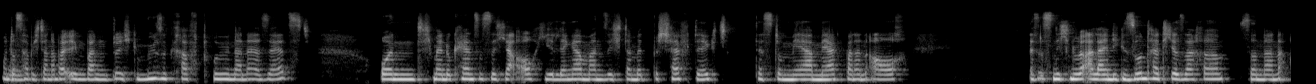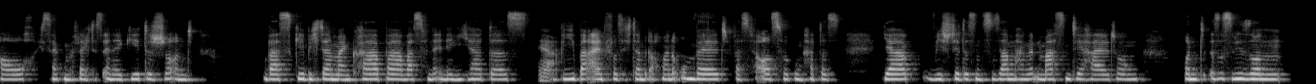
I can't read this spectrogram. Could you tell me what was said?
Und mhm. das habe ich dann aber irgendwann durch Gemüsekraftbrühen dann ersetzt. Und ich meine, du kennst es sicher auch, je länger man sich damit beschäftigt, desto mehr merkt man dann auch, es ist nicht nur allein die gesundheitliche Sache, sondern auch, ich sag mal, vielleicht das energetische und was gebe ich dann meinem Körper, was für eine Energie hat das, ja. wie beeinflusse ich damit auch meine Umwelt, was für Auswirkungen hat das, ja, wie steht es im Zusammenhang mit Massentierhaltung und es ist wie so ein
